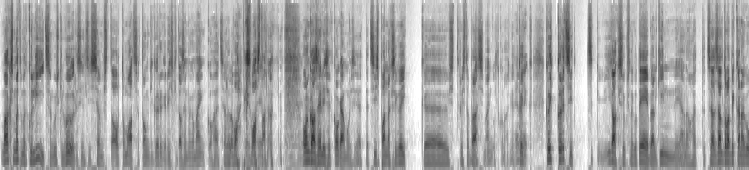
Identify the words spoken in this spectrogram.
ma hakkasin mõtlema, et kui Leeds on kuskil võõrsil, siis see on vist automaatselt ongi kõrge riskitasemega mäng kohe, et seal ei ole vahet, kes vastane on. on ka selliseid kogemusi, et, et siis pannakse kõik äh, vist Crystal Palace'i mängult kunagi, et kõik, kõik kõrtsid igaks juhuks nagu tee peal kinni ja noh, et, et seal, seal tuleb ikka nagu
